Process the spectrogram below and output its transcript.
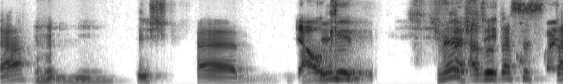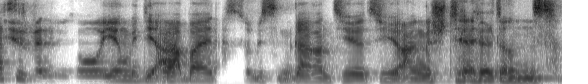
Ja, ich äh, Ja, okay. Ich Ne, also das ist- das dir, ist- wenn du so irgendwie die Ja. Arbeit bist, so ein bisschen garantiert hier angestellt und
